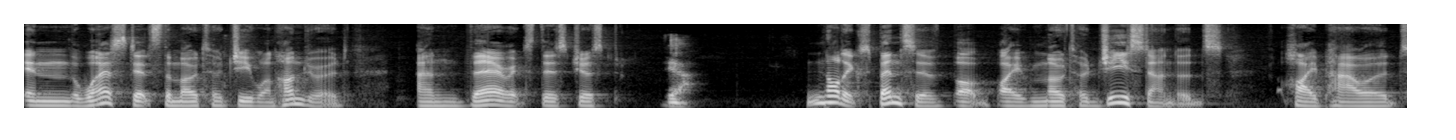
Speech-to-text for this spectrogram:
in the West, it's the Moto G100, and there it's this just Yeah. not expensive, but by Moto G standards, high powered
